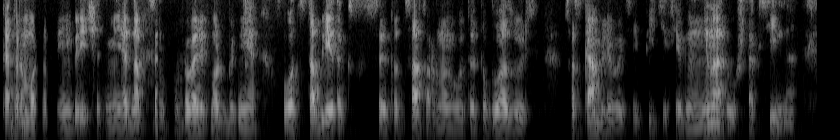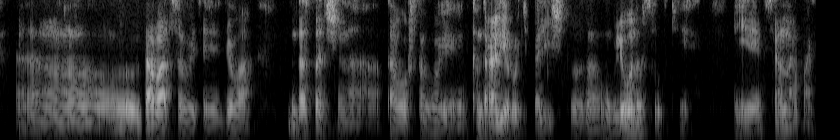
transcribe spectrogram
которым можно пренебречь. Это мне одна пациентка говорит, может быть, мне вот с таблеток с этот сахарную вот эту глазурь соскабливать и пить их. Я говорю, не надо уж так сильно э, вдаваться в эти дела. Достаточно того, что вы контролируете количество углеводов в сутки, и все нормально.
